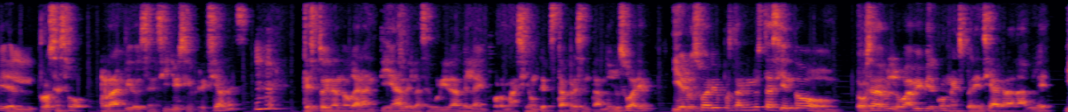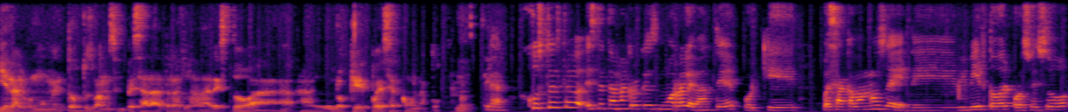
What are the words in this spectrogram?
el proceso rápido y sencillo y sin fricciones. Te estoy dando garantía de la seguridad de la información que te está presentando el usuario. Y el usuario pues también lo está haciendo, o sea, lo va a vivir con una experiencia agradable y en algún momento pues vamos a empezar a trasladar esto a, lo que puede ser como una POP, ¿no? Claro. Justo este, este tema creo que es muy relevante porque pues acabamos de, vivir todo el proceso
